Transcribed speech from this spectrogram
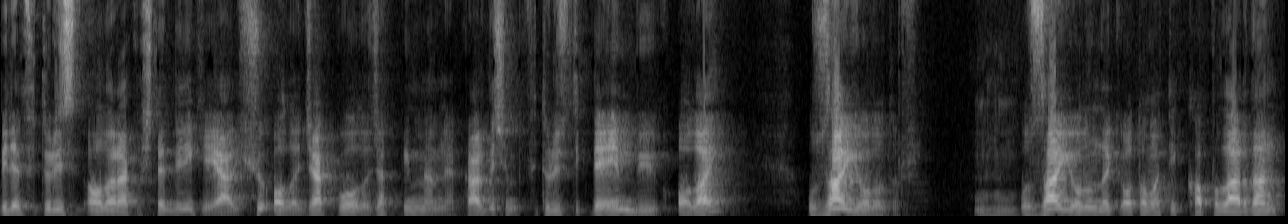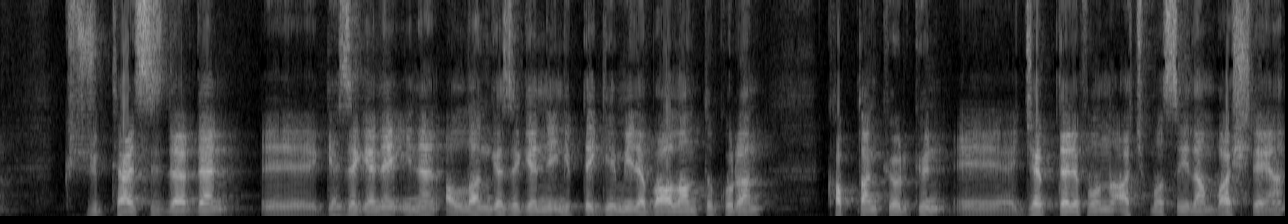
Bir de fütürist olarak işte dedi ki ya şu olacak, bu olacak bilmem ne. Kardeşim fütüristikte en büyük olay uzay yoludur. Uzay yolundaki otomatik kapılardan, küçücük telsizlerden e, gezegene inen, Allah'ın gezegenine inip de gemiyle bağlantı kuran Kaptan Körk'ün e, cep telefonunu açmasıyla başlayan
